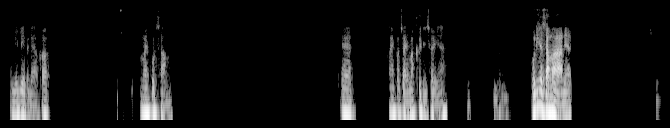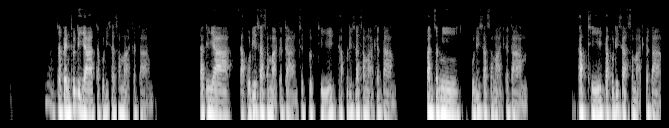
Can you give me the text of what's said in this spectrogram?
อันนี้เรียนไปแล้วก็ไม่พูดซ้ำแค่ ให้เข้าใจมากขึ้นเฉยๆนะพุทธิสมาเนี่ย จะเป็นทุติยาแต่พุทธิสมาก็ตามตติยาแต่พุทธิสมาก็ตามจะตุถีกับพุทธิสมาก็ตาม มันจะมีพุทธิสมาก็ตามทับถีแต่พุทธิสมาก็ตาม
